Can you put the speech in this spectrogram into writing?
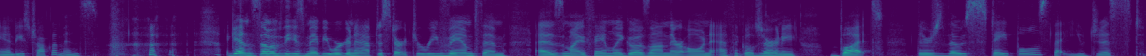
Andes chocolate mints. Again, some of these maybe we're going to have to start to revamp them as my family goes on their own ethical journey. But there's those staples that you just,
